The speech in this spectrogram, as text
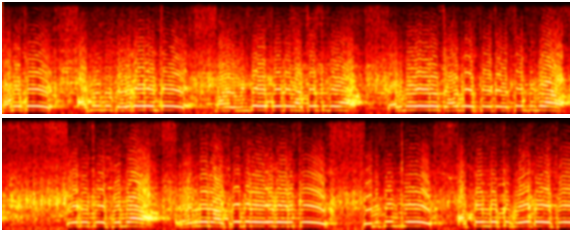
మనకు అభివృద్ధి జరగాలంటే మన ఇండియా కూటమి అభ్యర్థిగా ధర్మవరం కాంగ్రెస్ పార్టీ అభ్యర్థిగా పోటీ చేస్తున్న? రంగన అశ్వథరావు గారికి గెలిపించి అత్యంత ఓటు వేసి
